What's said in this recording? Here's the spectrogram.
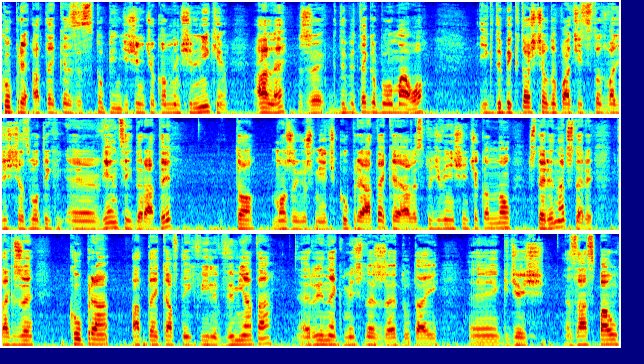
Cuprę Atekę ze 150-konnym silnikiem. Ale, że gdyby tego było mało i gdyby ktoś chciał dopłacić 120 zł e, więcej do raty, to może już mieć Cuprę Atekę, ale 190-konną 4x4. Także Cupra Ateka w tej chwili wymiata. Rynek myślę, że tutaj e, gdzieś zaspał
